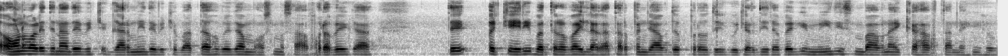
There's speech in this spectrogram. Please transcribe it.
ਆਉਣ ਵਾਲੇ ਦਿਨਾਂ ਦੇ ਵਿੱਚ ਗਰਮੀ ਦੇ ਵਿੱਚ ਵਾਧਾ ਹੋਵੇਗਾ, ਮੌਸਮ ਸਾਫ਼ ਰਹੇਗਾ। ਤੇ ਉਚੇਰੀ ਬੱਦਲਬਾਈ ਲਗਾਤਾਰ ਪੰਜਾਬ ਦੇ ਉੱਪਰ ਉਹਦੀ ਗੁਜ਼ਰਦੀ ਰਹੇਗੀ ਮੀਂਹ ਦੀ ਸੰਭਾਵਨਾ ਇੱਕ ਹਫ਼ਤਾ ਨਹੀਂ ਹੋਵੇਗੀ।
